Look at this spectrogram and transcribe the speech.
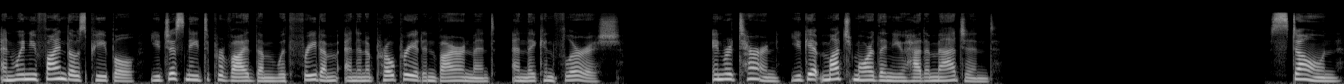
And when you find those people, you just need to provide them with freedom and an appropriate environment, and they can flourish. In return, you get much more than you had imagined. Stone.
